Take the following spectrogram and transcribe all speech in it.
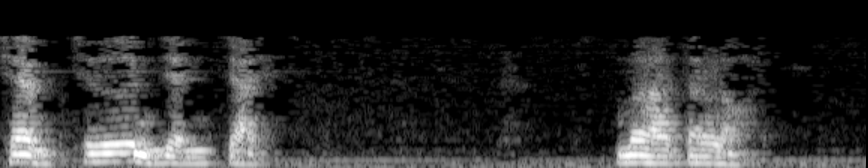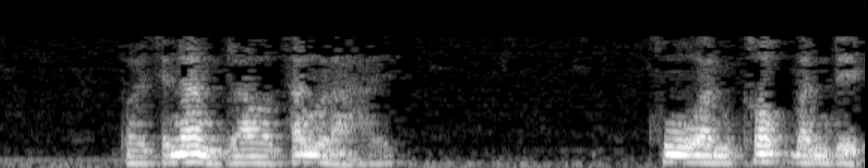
แช่มชื่นเย็นใจ มาตลอด เพราะฉะนั้นเราทั้งหลาย ควรครบบัณฑิต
